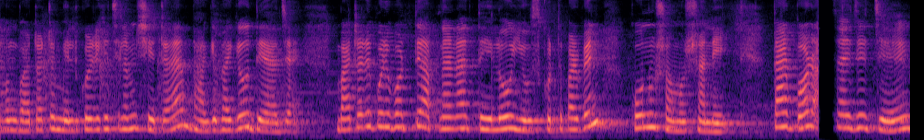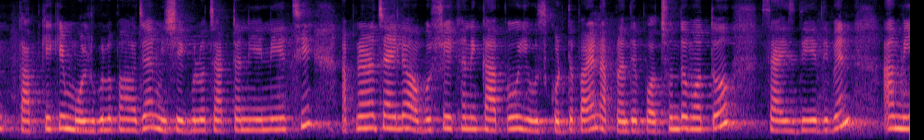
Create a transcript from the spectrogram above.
এবং বাটারটা মেল্ট করে রেখেছিলাম, সেটা ভাগে ভাগেও দেয়া যায়। বাটারের পরিবর্তে আপনারা তেলও ইউজ করতে পারবেন, কোনো সমস্যা নেই। তারপর সাইজের যে কাপকেকের মোল্ডগুলো পাওয়া যায়, আমি সেগুলো চারটা নিয়ে নিয়েছি। আপনারা চাইলে অবশ্যই এখানে কাপও ইউজ করতে পারেন। আপনাদের পছন্দ মতো সাইজ দিয়ে দিবেন। আমি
